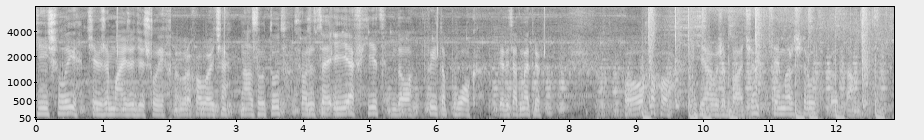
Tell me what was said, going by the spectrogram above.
дійшли чи вже майже дійшли. Враховуючи назву тут, схоже, це і є вхід до Treetop Walk 50 метрів. Ого, я вже бачу цей маршрут. От там десь.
